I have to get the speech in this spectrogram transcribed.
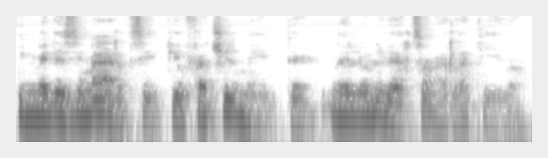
immedesimarsi più facilmente nell'universo narrativo.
